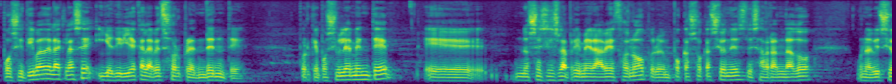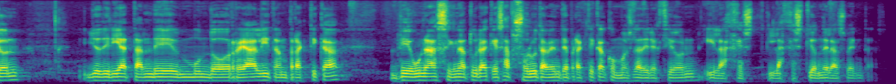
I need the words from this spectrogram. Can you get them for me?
positiva de la clase y yo diría que a la vez sorprendente, porque posiblemente, eh, no sé si es la primera vez o no, pero en pocas ocasiones les habrán dado una visión, yo diría, tan de mundo real y tan práctica de una asignatura que es absolutamente práctica como es la dirección y la, gestión de las ventas.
